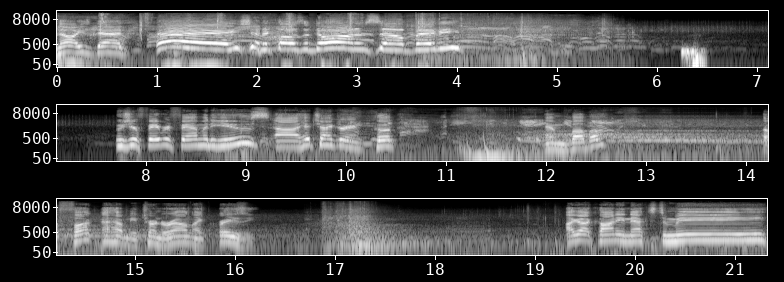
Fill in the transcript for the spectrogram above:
No, he's dead. Hey, he should have closed the door on himself, baby. Who's your favorite family to use? Uh, Hitchhiker and Cook and Bubba. The fuck? That had me turned around like crazy. I got Connie next to me.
